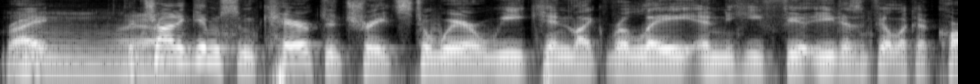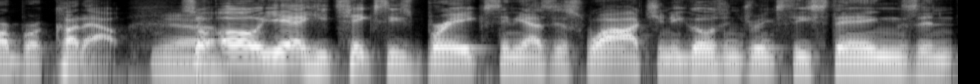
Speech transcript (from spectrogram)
right? Mm, they're trying to give him some character traits to where we can like relate, and he feel he doesn't feel like a cardboard cutout. So oh yeah, he takes these breaks, and he has this watch, and he goes and drinks these things, and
